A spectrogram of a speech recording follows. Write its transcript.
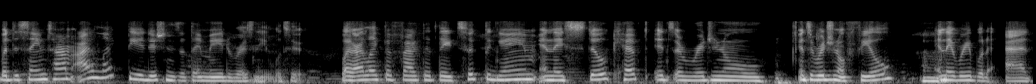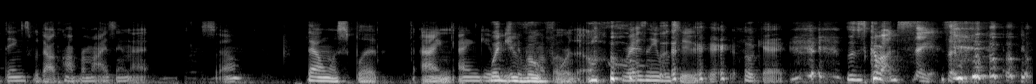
but at the same time, I liked the additions that they made to Resident Evil 2. Like I like the fact that they took the game and they still kept its original its original feel, Mhm. and they were able to add things without compromising that. So that one was split. I I ain't give What'd you either one vote my for vote. though? Resident Evil 2. okay. So just come out and say it.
